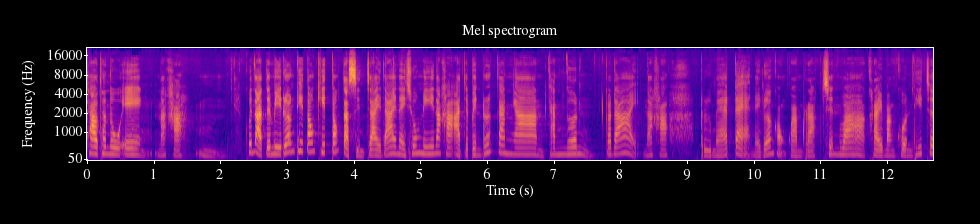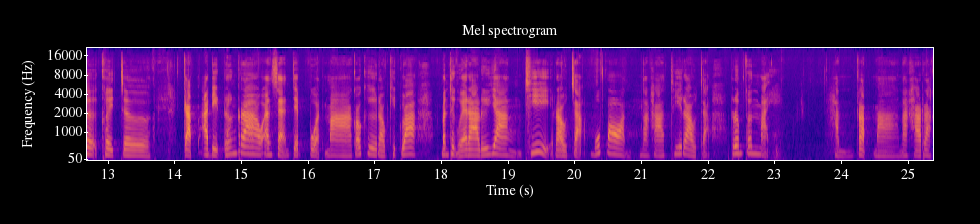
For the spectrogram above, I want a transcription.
ชาวธนูเองนะคะอืม คุณอาจจะมีเรื่องที่ต้องคิดต้องตัดสินใจได้ในช่วงนี้นะคะ อาจจะเป็นเรื่องการงานการเงินก็ได้นะคะ หรือแม้แต่ในเรื่องของความรัก เช่นว่าใครบางคนที่เจอเคยเจอกับอดีตเรื่องราว อันแสนเจ็บปวดมาก็คือเราคิดว่ามันถึงเวลาหรือยังที่เราจะ move on นะคะ ที่เราจะเริ่มต้นใหม่หันกลับมานะคะ รัก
